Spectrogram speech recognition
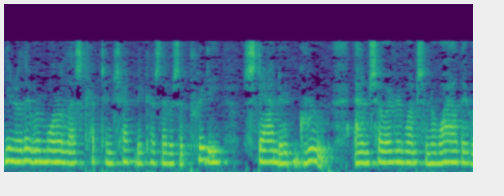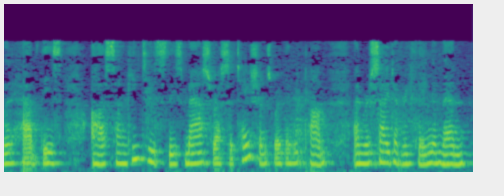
you know, they were more or less kept in check because there was a pretty standard group. And so every once in a while they would have these uh, Sangitis, these mass recitations where they would come and recite everything and then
